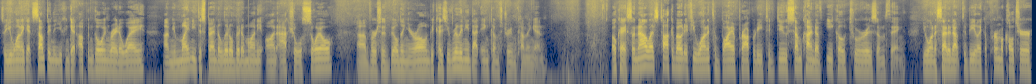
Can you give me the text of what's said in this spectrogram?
So you want to get something that you can get up and going right away. Um, you might need to spend a little bit of money on actual soil uh, versus building your own because you really need that income stream coming in. Okay, so now let's talk about if you wanted to buy a property to do some kind of ecotourism thing. You want to set it up to be like a permaculture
